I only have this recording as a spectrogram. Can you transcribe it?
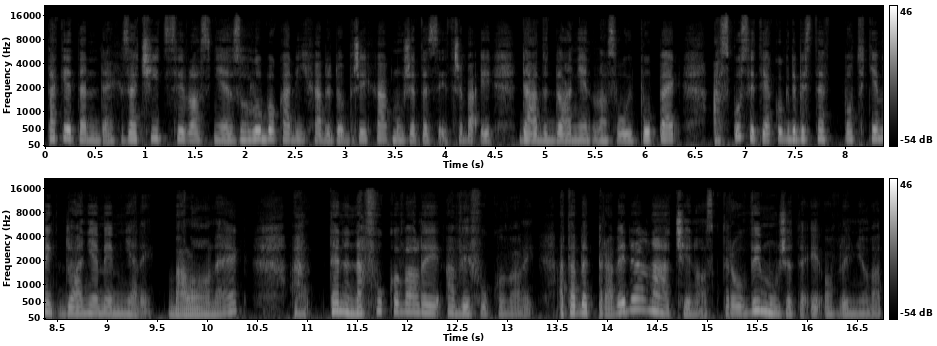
Tak je ten dech. Začít si vlastně zhluboka dýchat do břicha, můžete si třeba i dát dlaně na svůj pupek a zkusit, jako kdybyste pod těmi dlaněmi měli balónek a ten nafukovali a vyfukovali. A tahle pravidelná činnost, kterou vy můžete i ovlivňovat,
